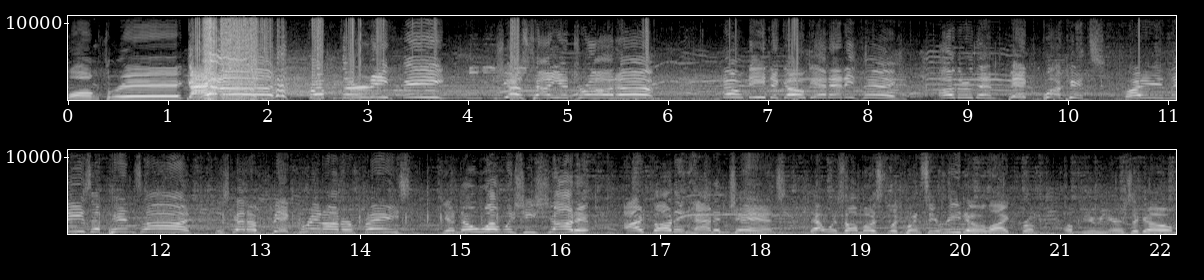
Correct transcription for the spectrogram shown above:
Long three. Good! From 30 feet. Just how you draw it up. No need to go get anything other than big buckets by Elisa Pinzan. She's got a big grin on her face. You know what? When she shot it, I thought it had a chance. That was almost LaQuincy Rideau like from a few years ago.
